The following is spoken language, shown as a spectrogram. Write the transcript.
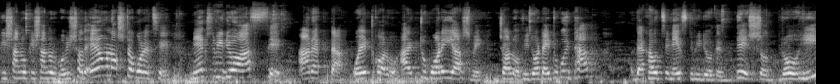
কিষাণু, কিষাণুর ভবিষ্যৎ এও নষ্ট করেছে। নেক্সট ভিডিও আসছে, আর একটা ওয়েট করো, আর একটু পরেই আসবে। চলো ভিডিওটা এটুকুই থাক। দেখা হচ্ছে নেক্সট ভিডিওতে দেশদ্রোহী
